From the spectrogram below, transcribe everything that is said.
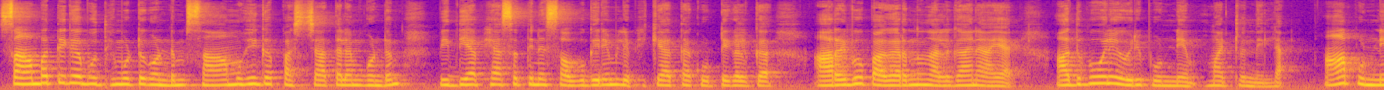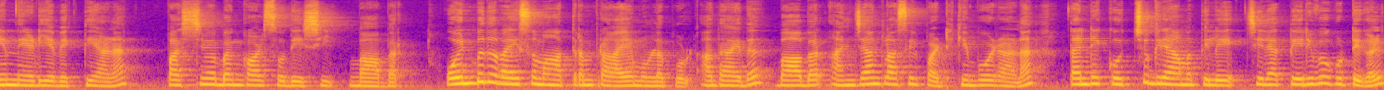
സാമ്പത്തിക ബുദ്ധിമുട്ട് കൊണ്ടും സാമൂഹിക പശ്ചാത്തലം കൊണ്ടും വിദ്യാഭ്യാസത്തിന് സൗകര്യം ലഭിക്കാത്ത കുട്ടികൾക്ക് അറിവ് പകർന്നു നൽകാനായാൽ അതുപോലെ ഒരു പുണ്യം മറ്റൊന്നില്ല. ആ പുണ്യം നേടിയ വ്യക്തിയാണ് പശ്ചിമ ബംഗാൾ സ്വദേശി ബാബർ. ഒൻപത് വയസ്സ് മാത്രം പ്രായമുള്ളപ്പോൾ അതായത് ബാബർ അഞ്ചാം ക്ലാസ്സിൽ പഠിക്കുമ്പോഴാണ് തന്റെ കൊച്ചു ഗ്രാമത്തിലെ ചില തെരുവ് കുട്ടികൾ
